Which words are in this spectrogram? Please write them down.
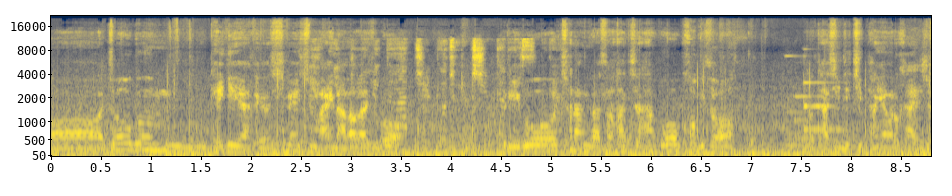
어 조금 대기해야 돼요 시간이 좀 많이 남아가지고 그리고 천안 가서 하차하고 거기서 또 다시 이제 집 방향으로 가야죠.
